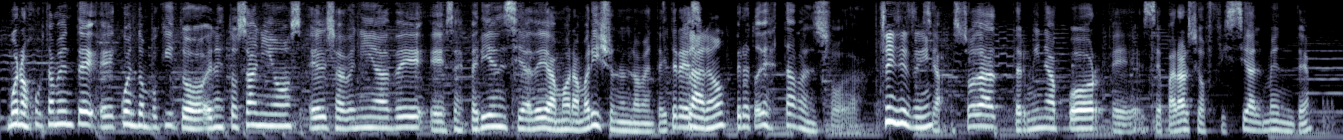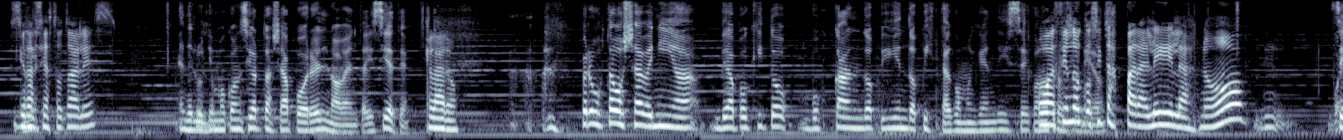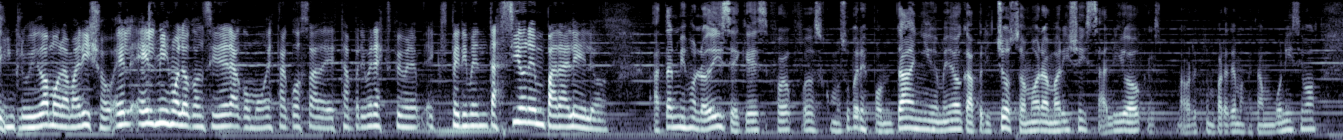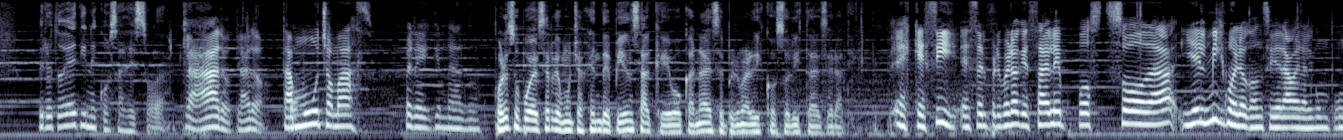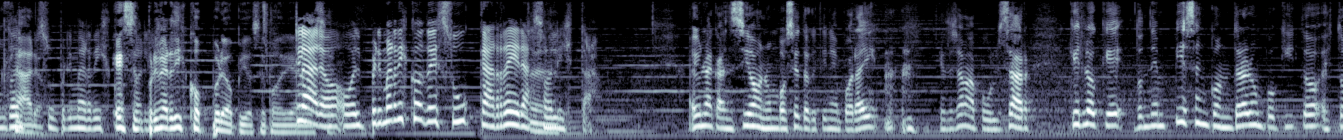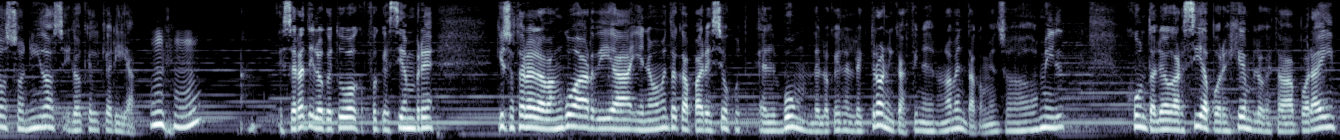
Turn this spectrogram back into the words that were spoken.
Bueno, justamente eh, cuenta un poquito, en estos años él ya venía de esa experiencia de Amor Amarillo en el 93, Claro. pero todavía estaba en Soda. Sí, sí, sí. O sea, Soda termina por eh, separarse oficialmente ¿sí? Gracias totales. en el último concierto allá por el 97. Claro. Pero Gustavo ya venía de a poquito buscando, pidiendo pista, como quien dice. Con O haciendo sonidos. cositas paralelas, ¿no? Sí. Incluido Amor Amarillo. Él, él mismo lo considera como esta cosa de esta primera exper- experimentación en paralelo. Hasta él mismo lo dice, que es, fue, fue como súper espontáneo y medio caprichoso Amor Amarillo y salió, que es, un par de temas que están buenísimos, pero todavía tiene cosas de soda. Claro, claro. Está mucho más Por eso puede ser que mucha gente piensa que Bocaná es el primer disco solista de Cerati. Es que sí, es el primero que sale post soda y él mismo lo consideraba en algún punto Claro. su primer disco. Es el primer disco propio, se podría Claro, decir. o el primer disco de su carrera Eh. solista. Hay una canción, un boceto que tiene por ahí, que se llama Pulsar, que es lo que, donde empieza a encontrar un poquito estos sonidos y lo que él quería. Ujú. Cerati lo que tuvo fue que siempre quiso estar a la vanguardia y en el momento que apareció el boom de lo que es la electrónica, fines de los 90, comienzos de los 2000, junto a Leo García, por ejemplo, que estaba por ahí,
